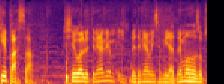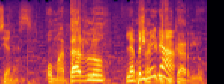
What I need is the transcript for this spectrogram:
¿Qué pasa? Llego al veterinario, el veterinario me dice, mira, tenemos dos opciones. O matarlo. La O primera sacrificarlo.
